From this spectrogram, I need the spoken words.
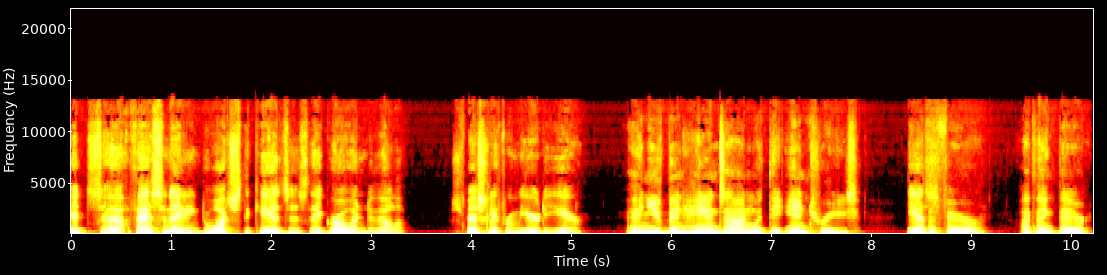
it's uh, fascinating to watch the kids as they grow and develop, especially from year to year. And you've been hands on with the entries yes. at the fair. I think there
